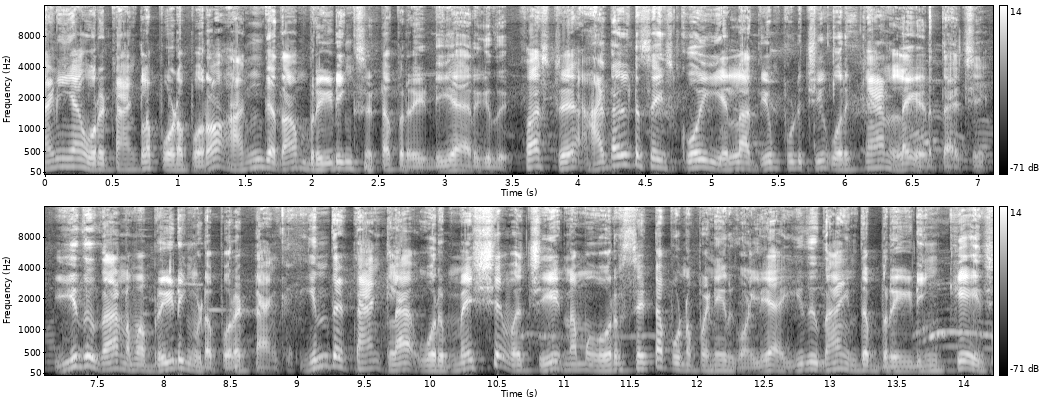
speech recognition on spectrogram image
தனியா ஒரு டேங்க்ல போட போறோம். அங்க தான் ப்ரீடிங் செட்டப் ரெடியாக இருக்குது. ஃபர்ஸ்ட் அடல்ட் சைஸ் கோய் எல்லாத்தையும் பிடிச்சி ஒரு கேனில் எடுத்தாச்சு. இதுதான் நம்ம ப்ரீடிங் விட போகிற டேங்க் இந்த டேங்க்ல ஒரு மெஷ்ஷை வச்சு நம்ம ஒரு செட்டப் ஒன்று பண்ணியிருக்கோம் இல்லையா? இதுதான் இந்த ப்ரீடிங் கேஜ்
